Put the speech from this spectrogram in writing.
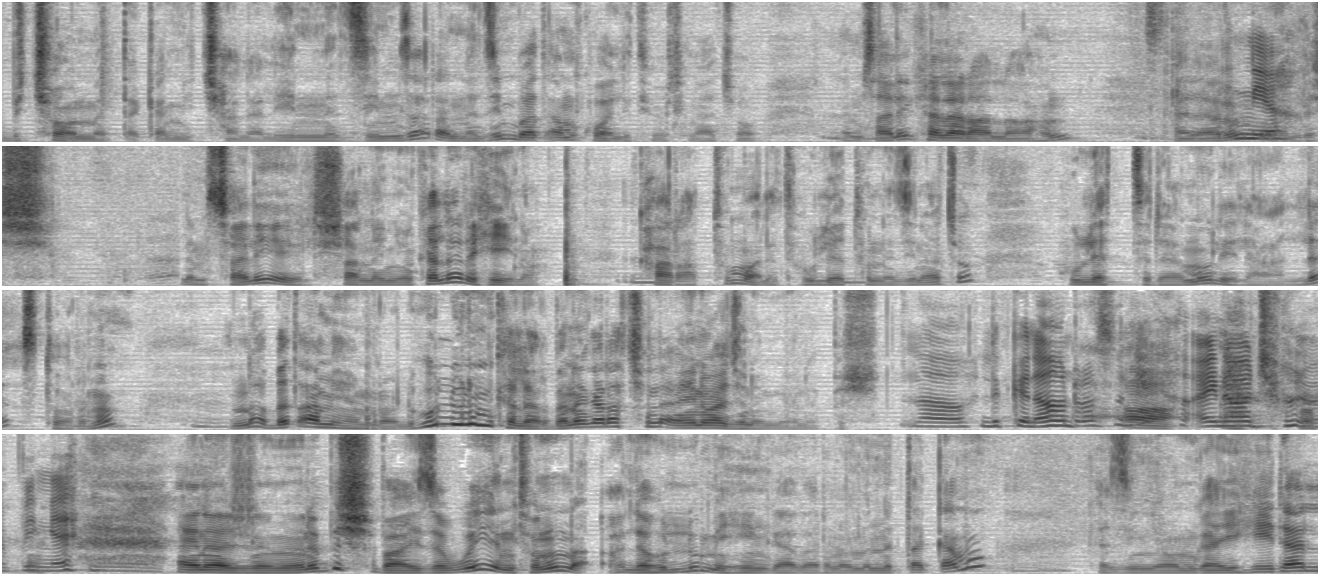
ብቻውን መጠቀም ይቻላል። የነዚህም ዘር እነዚህም በጣም quality ዎች ናቸው። ለምሳሌ color አለው። አሁን color ኡ እንያ። ይኸውልሽ፣ ለምሳሌ ይኸውልሽ አንደኛው color ይሄ ነው ከአራቱ ማለት ሁለቱ እነዚህ ናቸው። ሁለት ደግሞ ሌላ አለ store ነው እና በጣም ያምራሉ። ሁሉንም color በነገራችን ላይ አይን አዋጅ ነው የሚሆንብሽ አዎ ልክ ነው። አሁን ራሱ አይን አዋጅ ሆነብኛል። አይናጅ ነው የሚሆንብሽ። by the way እንትኑን ለሁሉም ይሄን ገበር ነው የምንጠቀመው። ከዚህኛውም ጋር ይሄዳል፣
